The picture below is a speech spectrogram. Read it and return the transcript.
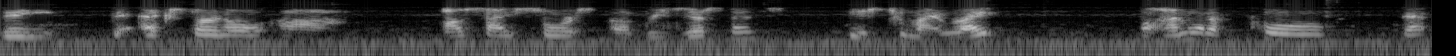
the the external uh, outside source of resistance is to my right. Well, I'm going to pull that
